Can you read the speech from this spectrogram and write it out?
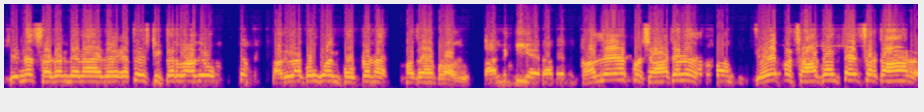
ਜਿਹਨੇ ਸਗਨ ਦੇਣਾ ਹੈ ਤੇ ਇੱਥੇ ਸਟicker ਲਾ ਦਿਓ। ਅਗਲਾ ਕਹੂਗਾ ਇੰਪੋਰਟਡ ਹੈ ਬਸ ਐ ਬੁਲਾ ਦਿਓ। ਹੱਲ ਕੀ ਹੈ ਇਹਦਾ ਫਿਰ? ਹਾਲੇ ਪ੍ਰਸ਼ਾਸਨ ਜੇ ਪ੍ਰਸ਼ਾਸਨ ਤੇ ਸਰਕਾਰ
